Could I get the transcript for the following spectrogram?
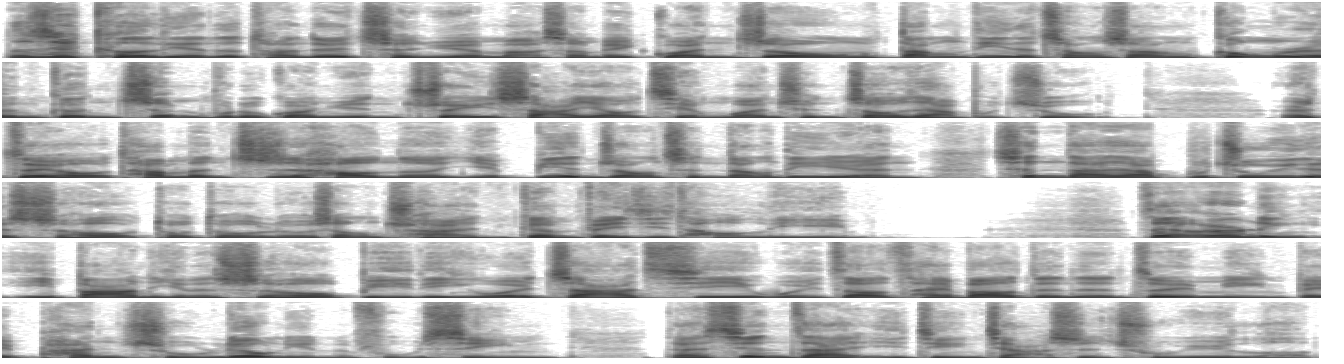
那些可怜的团队成员马上被观众、当地的厂商、工人跟政府的官员追杀要钱，完全招架不住。而最后，他们只好呢，也变装成当地人，趁大家不注意的时候，偷偷溜上船，跟飞机逃离。在二零一八年的时候，比利因为诈欺、伪造财报等等罪名被判处六年的服刑，但现在已经假释出狱了。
